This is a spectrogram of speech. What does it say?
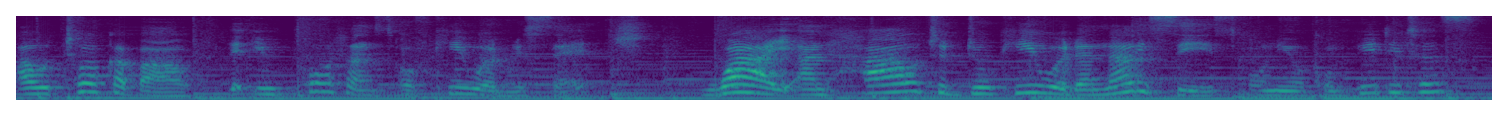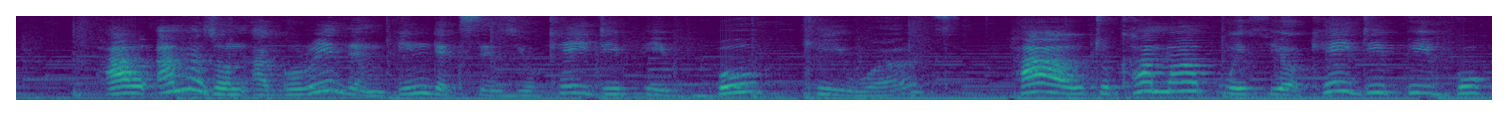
I will talk about the importance of keyword research, why and how to do keyword analysis on your competitors, how Amazon algorithm indexes your KDP book keywords, how to come up with your KDP book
